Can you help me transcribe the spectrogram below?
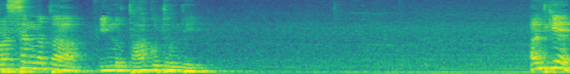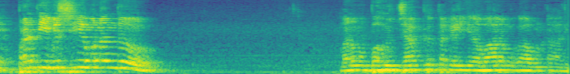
ప్రసన్నత నిన్ను తాకుతుంది. అందుకే ప్రతి విషయమునందు మనము బహు జాగ్రత్త కలిగిన వారముగా ఉండాలి.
